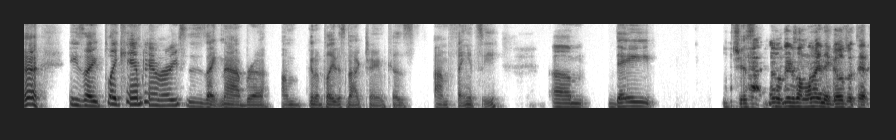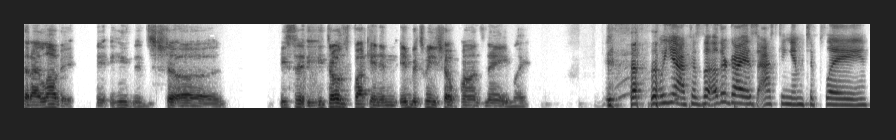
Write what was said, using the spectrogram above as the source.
he's like, play Camptown Races. He's like, nah, bruh, I'm gonna play this nocturne because I'm fancy. Um, they just Ah, no, there's a line that goes with that that I love it. He, he it's uh he said he throws fucking in, in between Chopin's name. Like, Well, yeah, because the other guy is asking him to play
